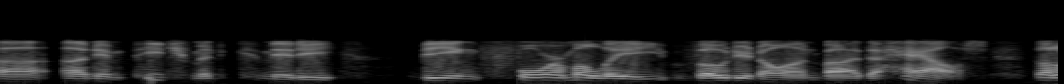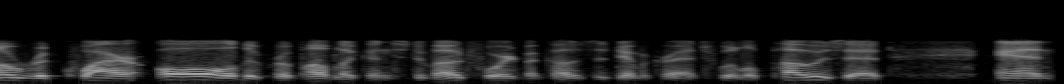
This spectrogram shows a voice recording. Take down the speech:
uh, an impeachment committee being formally voted on by the House. That'll require all the Republicans to vote for it because the Democrats will oppose it. And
